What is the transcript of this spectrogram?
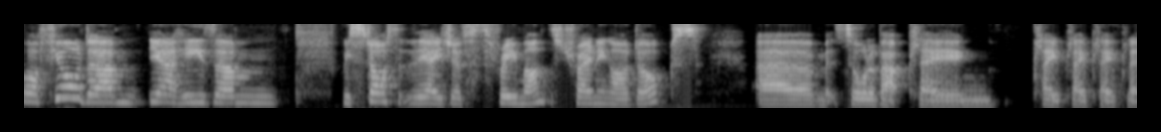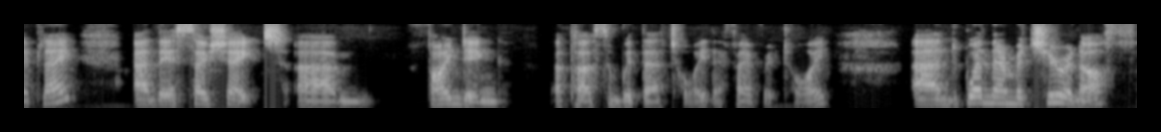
well, Fjord, um, yeah, he's. Um, we start at the age of three months training our dogs. Um, it's all about playing, play, play, play, play, play, and they associate um, finding a person with their toy, their favourite toy. And when they're mature enough,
